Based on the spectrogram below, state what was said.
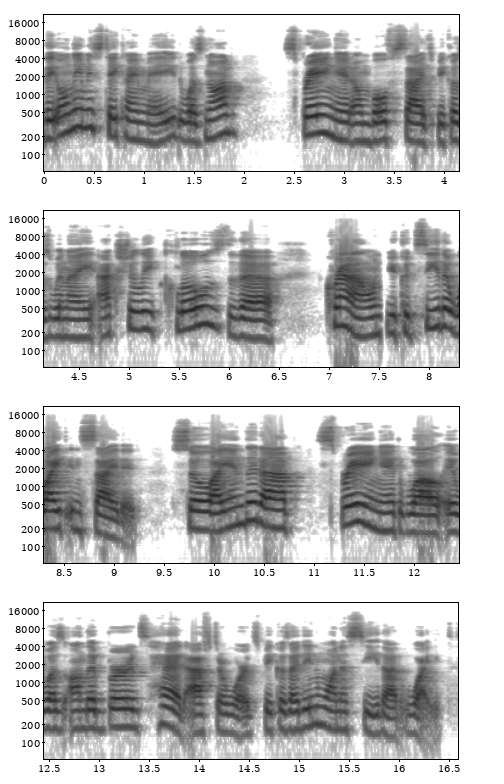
The only mistake I made was not spraying it on both sides because when I actually closed the crown, you could see the white inside it. So I ended up spraying it while it was on the bird's head afterwards because I didn't want to see that white.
